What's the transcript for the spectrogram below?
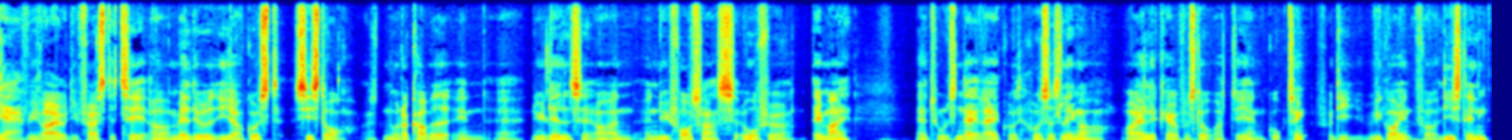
Ja, vi var jo de første til at melde ud i august sidste år. Nu er der kommet en øh, ny ledelse og en, en ny forsvarsordfører. Det er mig. Øh, uh, Tulsendal er ikke hos os længere, og alle kan jo forstå, at det er en god ting, fordi vi går ind for ligestilling.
